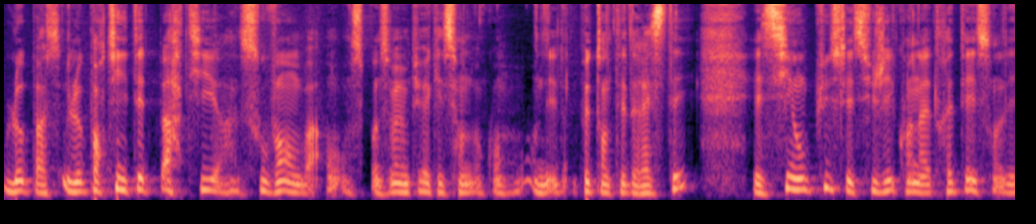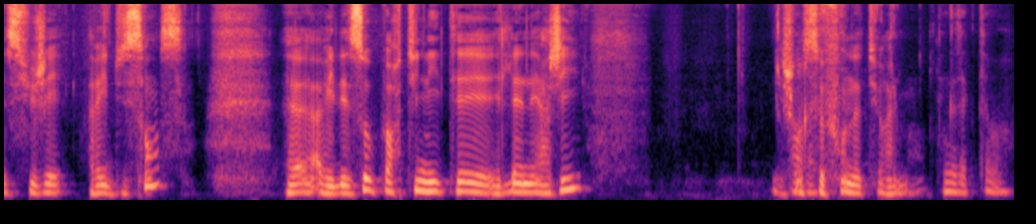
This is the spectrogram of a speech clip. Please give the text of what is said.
l'opportunité de partir, souvent, bah, on se pose même plus la question, donc on, est, on peut tenter de rester. Et si en plus les sujets qu'on a traités sont des sujets avec du sens, euh, avec des opportunités et de l'énergie, les choses se font naturellement. Exactement.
